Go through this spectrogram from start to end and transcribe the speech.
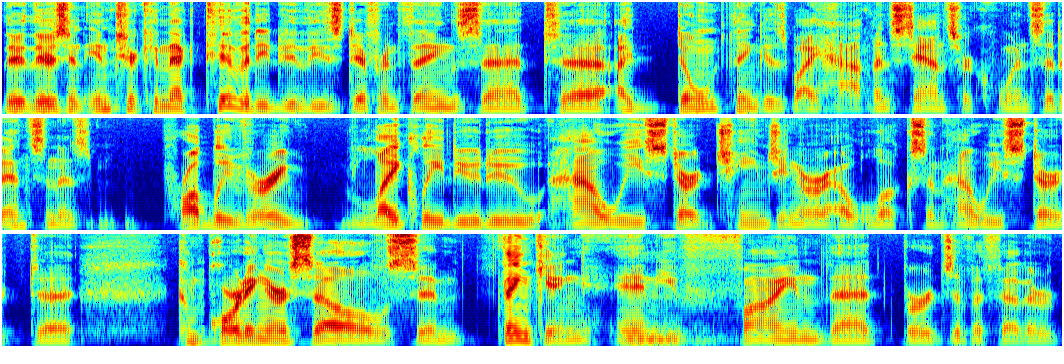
there, there's an interconnectivity to these different things that uh, I don't think is by happenstance or coincidence, and is probably very likely due to how we start changing our outlooks and how we start uh, comporting ourselves and thinking. And you mm. find that birds of a feather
